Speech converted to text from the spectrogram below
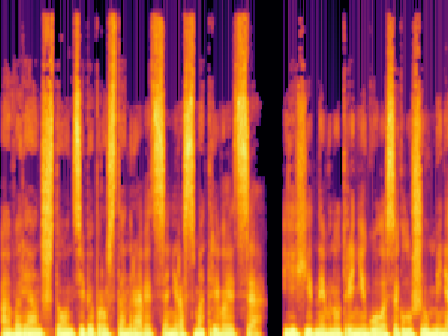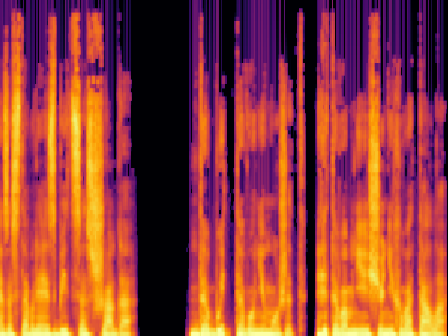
А вариант, что он тебе просто нравится, не рассматривается? Ехидный внутренний голос оглушил меня, заставляя сбиться с шага. Да быть того не может. Этого мне еще не хватало.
